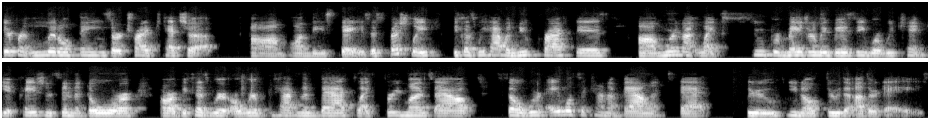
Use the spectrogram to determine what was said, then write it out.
different little things or try to catch up um, on these days, especially because we have a new practice. Um, we're not like super majorly busy where we can't get patients in the door or because we're or we're having them back like three months out. So we're able to kind of balance that through, you know, through the other days.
